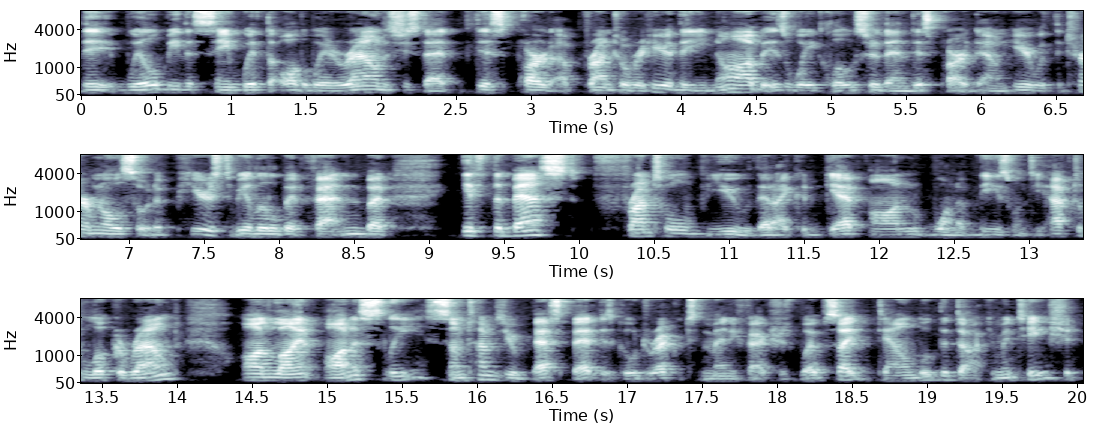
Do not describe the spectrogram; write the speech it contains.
It will be the same width all the way around. It's just that this part up front over here, the knob is way closer than this part down here with the terminal, so it appears to be a little bit fattened, but it's the best frontal view that I could get on one of these ones. You have to look around online. Honestly, sometimes your best bet is go directly to the manufacturer's website, download the documentation.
